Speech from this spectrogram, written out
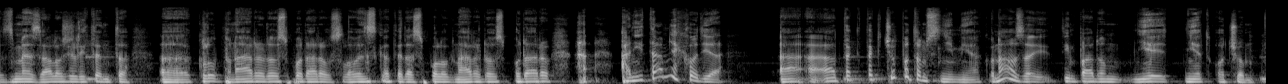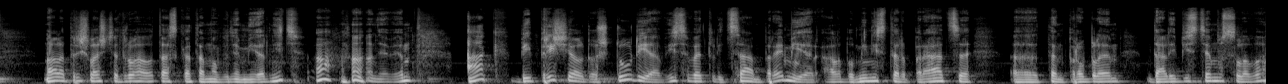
sme založili tento uh, klub národohospodárov Slovenska, teda spolok národohospodárov. A ani tam nechodia. A, a, a tak, tak čo potom s nimi? Ako naozaj tým pádom nie, nie o čom. No ale prišla ešte druhá otázka, tam ma budem mierniť. A, neviem. Ak by prišiel do štúdia vysvetliť sám premiér alebo minister práce E, ten problém, dali by ste mu slovo?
